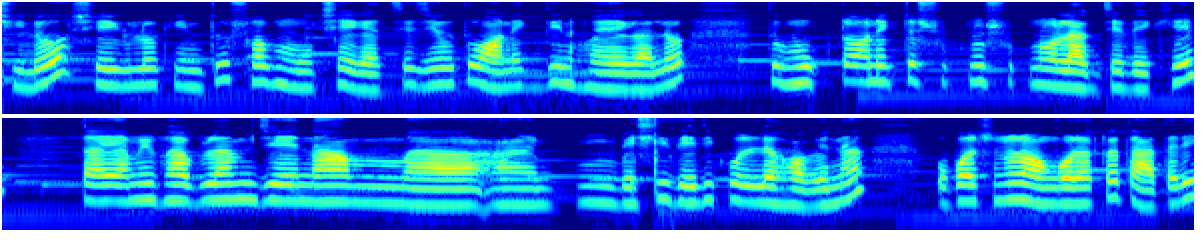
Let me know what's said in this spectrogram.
ছিল সেইগুলো কিন্তু সব মুছে গেছে। যেহেতু অনেক দিন হয়ে গেল তো মুখটা অনেকটা শুকনো শুকনো লাগছে দেখে। তাই আমি ভাবলাম যে না বেশি দেরি করলে হবে না। গোপাল সোনার অঙ্গরাগটা তাড়াতাড়ি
